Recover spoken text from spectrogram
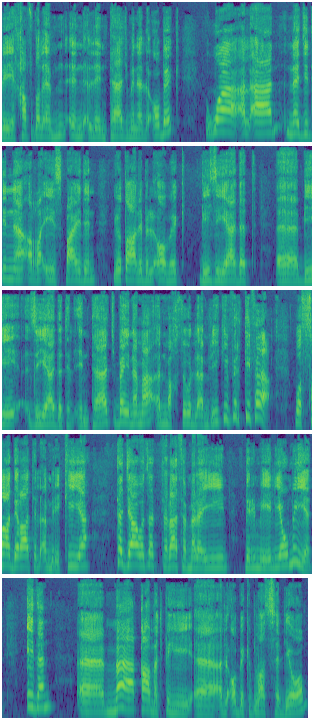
بخفض الإنتاج من الأوبك. والآن نجد أن الرئيس بايدن يطالب الأوبك بزيادة آه، بزيادة الإنتاج بينما المخزون الأمريكي في ارتفاع والصادرات الأمريكية تجاوزت 3 ملايين برميل يوميا. إذا آه، ما قامت به آه، الأوبك بلس اليوم؟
